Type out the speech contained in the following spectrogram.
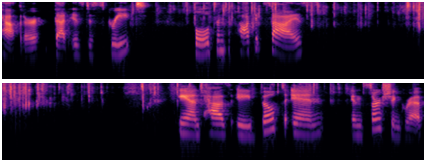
catheter that is discreet, folds into pocket size, and has a built-in insertion grip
